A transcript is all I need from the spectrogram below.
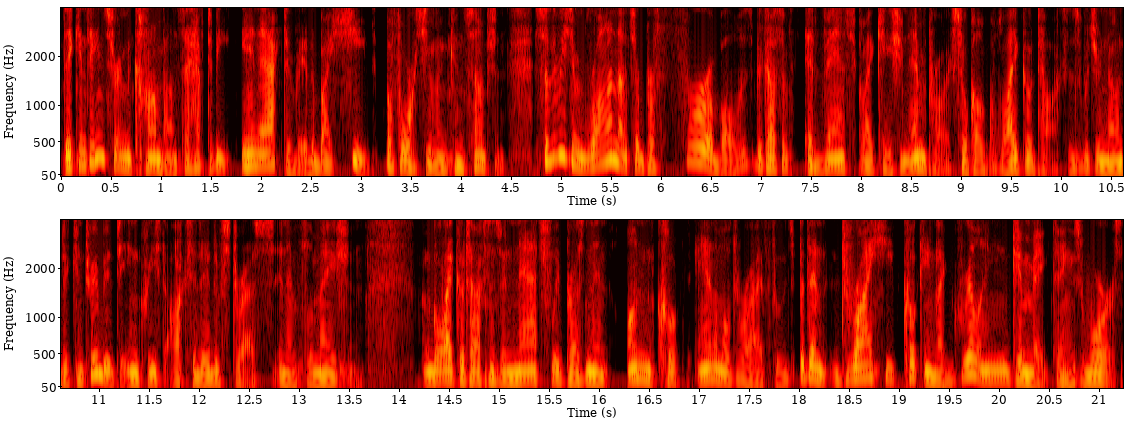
They contain certain compounds that have to be inactivated by heat before human consumption. So the reason raw nuts are preferable is because of advanced glycation end products, so-called glycotoxins, which are known to contribute to increased oxidative stress and inflammation. Glycotoxins are naturally present in uncooked animal-derived foods, but then dry heat cooking like grilling can make things worse.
